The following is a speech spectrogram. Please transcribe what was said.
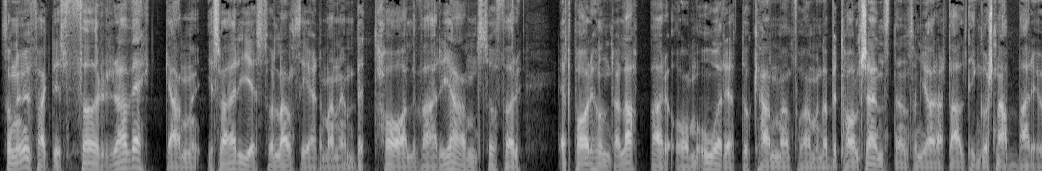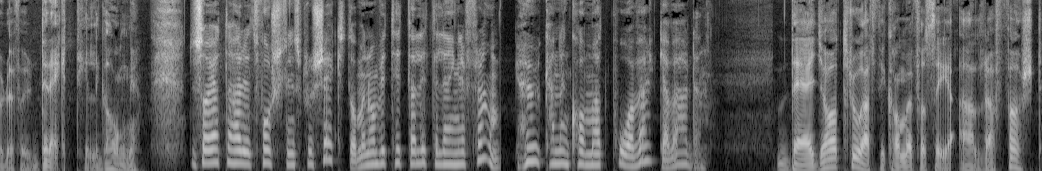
Så nu faktiskt förra veckan i Sverige så lanserade man en betalvariant. Så för ett par hundra lappar om året då kan man få använda betaltjänsten som gör att allting går snabbare och du får direkt tillgång. Du sa ju att det här är ett forskningsprojekt då, men om vi tittar lite längre fram, hur kan den komma att påverka världen? Det jag tror att vi kommer få se allra först,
